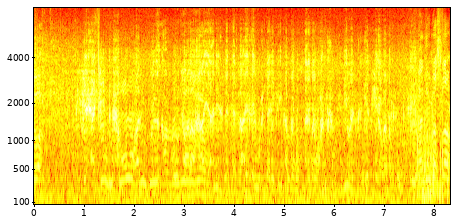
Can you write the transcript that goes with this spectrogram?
الدواء سي حكيم بن حمو غادي نقول لك بكل صراحة يعني حنا كسائقين محترفين كنضربوا تقريبا واحد 5 ديال ولا 6 كيلومتر في اليوم. هذه بصلة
